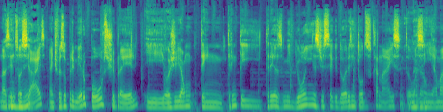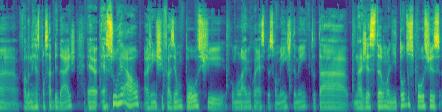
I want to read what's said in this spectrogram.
nas redes uhum. sociais. A gente fez o primeiro post para ele dele. E hoje é um, tem 33 milhões de seguidores em todos os canais. Então, Legal. assim, é uma. Falando em responsabilidade, é, é, surreal a gente fazer um post, como o Live me conhece pessoalmente também. Tu tá na gestão ali, todos os posts uh,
